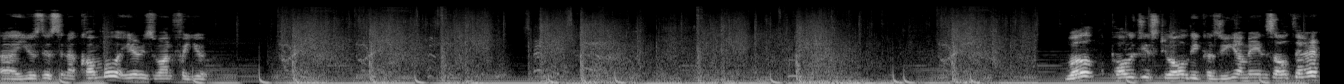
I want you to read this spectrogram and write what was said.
uh, use this in a combo, here is one for you. Well, apologies to all the Kazuya mains out there.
